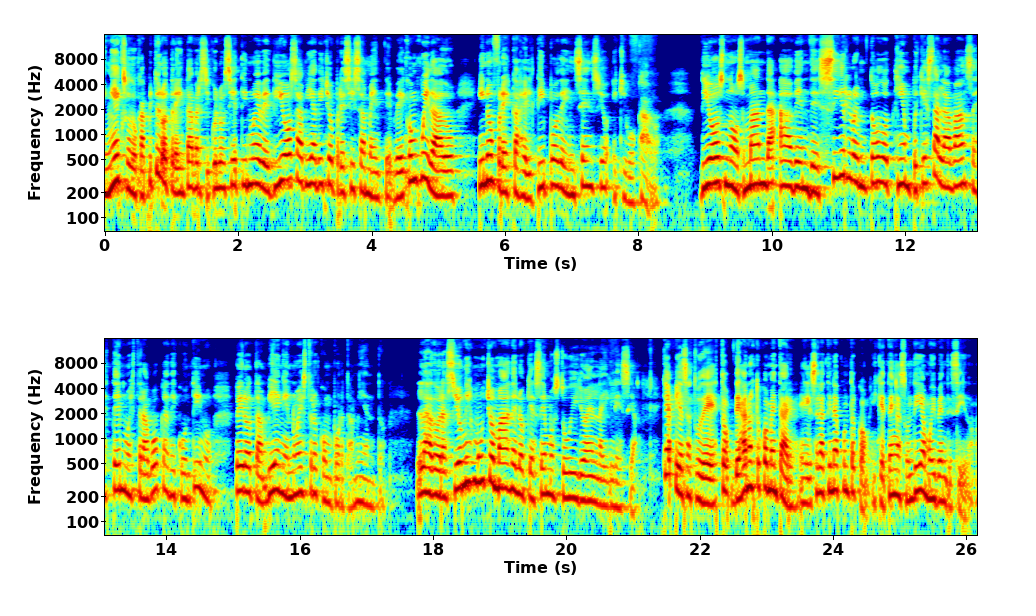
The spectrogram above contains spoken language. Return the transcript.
En Éxodo capítulo 30, versículos 7 y 9, Dios había dicho precisamente, ve con cuidado y no ofrezcas el tipo de incenso equivocado. Dios nos manda a bendecirlo en todo tiempo y que esa alabanza esté en nuestra boca de continuo, pero también en nuestro comportamiento. La adoración es mucho más de lo que hacemos tú y yo en la iglesia. ¿Qué piensas tú de esto? Déjanos tu comentario en iglesialatina.com y que tengas un día muy bendecido.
